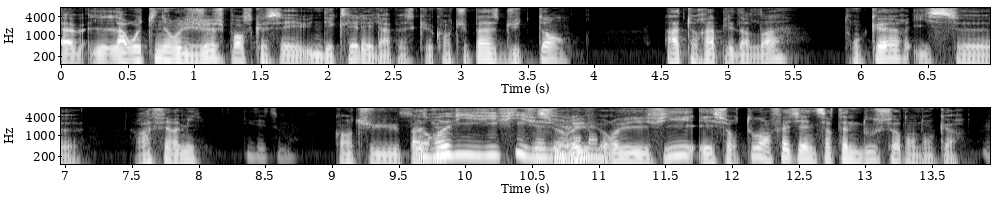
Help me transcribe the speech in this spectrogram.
Euh, la routine religieuse, je pense que c'est une des clés, là, parce que quand tu passes du temps à te rappeler d'Allah, ton cœur, il se raffermit. Exactement. Quand tu Se passes du revivifie, je il se dirais re- même. revivifie et surtout, en fait, il y a une certaine douceur dans ton cœur. Mm.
